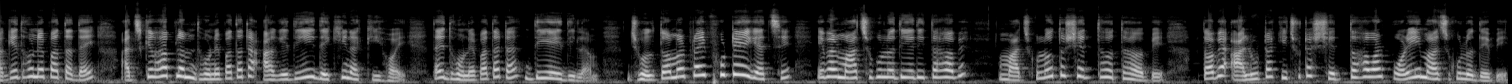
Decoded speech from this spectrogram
আগে ধনে পাতা দেয়, আজকে ভাবলাম ধনে পাতাটা আগে দিয়েই দেখি না কি হয়, তাই ধনে পাতাটা দিয়েই দিলাম। ঝোল তো আমার প্রায় ফুটেই গেছে, এবার মাছগুলো দিয়ে দিতে হবে। মাছগুলোও তো সেদ্ধ হতে হবে। তবে আলুটা কিছুটা সেদ্ধ হওয়ার পরেই মাছগুলো দেবে।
